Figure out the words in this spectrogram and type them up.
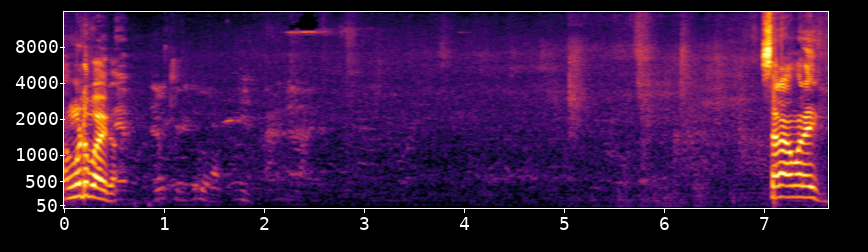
അങ്ങോട്ട് പോയേക്കാം. സലാമലൈക്കും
